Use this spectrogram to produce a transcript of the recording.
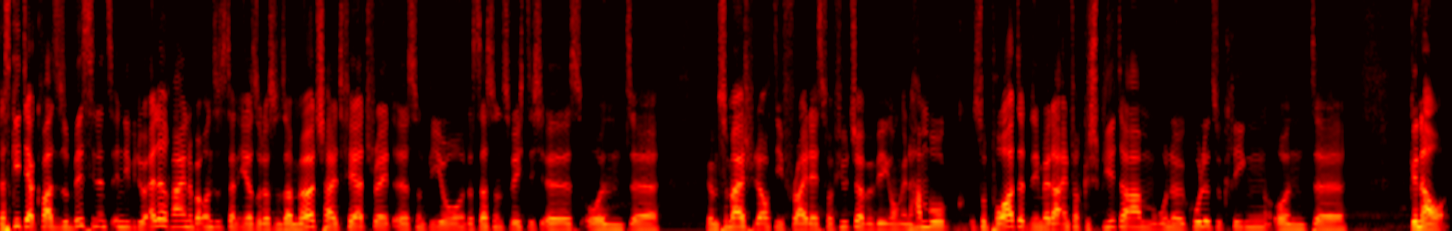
das geht ja quasi so ein bisschen ins Individuelle rein. Und bei uns ist dann eher so, dass unser Merch halt Fairtrade ist und Bio, dass das uns wichtig ist. Und äh, wir haben zum Beispiel auch die Fridays for Future Bewegung in Hamburg supportet, indem wir da einfach gespielt haben, ohne Kohle zu kriegen. Und äh, genau.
